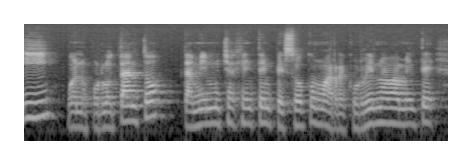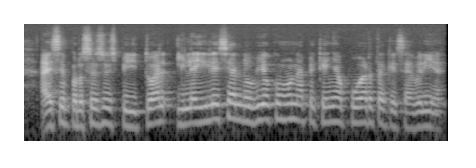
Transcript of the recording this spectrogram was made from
y bueno, por lo tanto, también mucha gente empezó como a recurrir nuevamente a ese proceso espiritual y la iglesia lo vio como una pequeña puerta que se abría.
